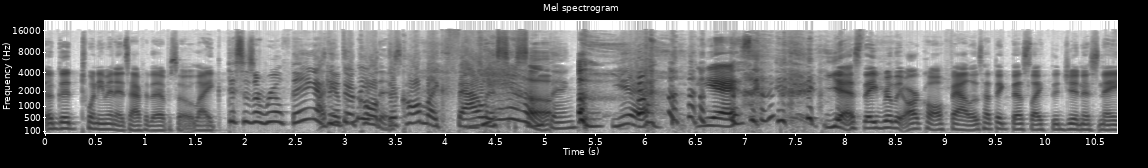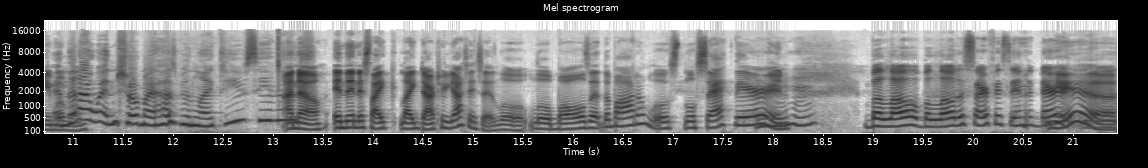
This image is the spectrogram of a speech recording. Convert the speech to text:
a good twenty minutes after the episode. Like, this is a real thing. I, I can't think they're believe called this. they're called like phallus Yeah. something. Yeah. Yes. yes, they really are called phallus. I think that's like the genus name and of then them. I went and showed my husband like, "Do you see this?" I know. And then it's like like Dr. Yate said, little little balls at the bottom, little little sack there, and mm-hmm. Below below the surface in the dirt. Yeah.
